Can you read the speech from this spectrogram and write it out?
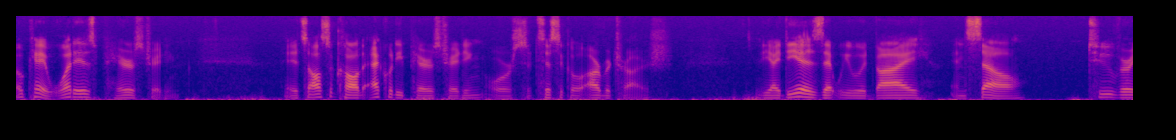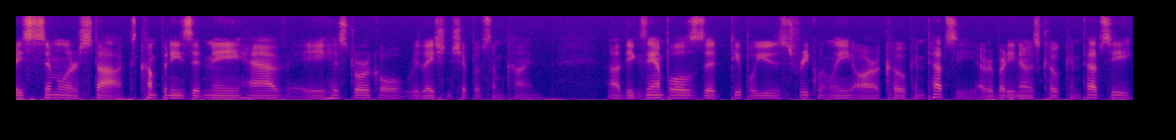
Okay, what is pairs trading? It's also called equity pairs trading or statistical arbitrage. The idea is that we would buy and sell two very similar stocks, companies that may have a historical relationship of some kind. Uh, the examples that people use frequently are Coke and Pepsi. Everybody knows Coke and Pepsi.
